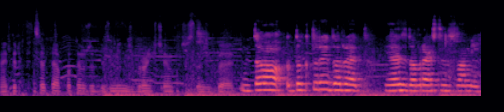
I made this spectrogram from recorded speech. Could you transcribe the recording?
Najpierw w CT, a potem, żeby zmienić broń, chciałem wcisnąć B. Do, do której do red? Jest, dobra, jestem z wami.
